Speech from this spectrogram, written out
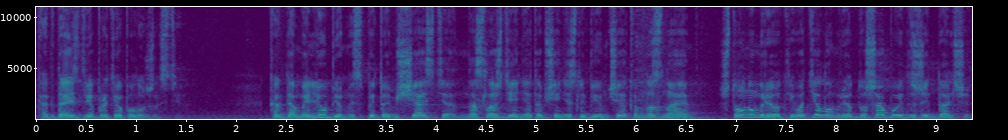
когда есть две противоположности – когда мы любим, испытываем счастье, наслаждение от общения с любимым человеком, но знаем, что он умрет, его тело умрет, душа будет жить дальше,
